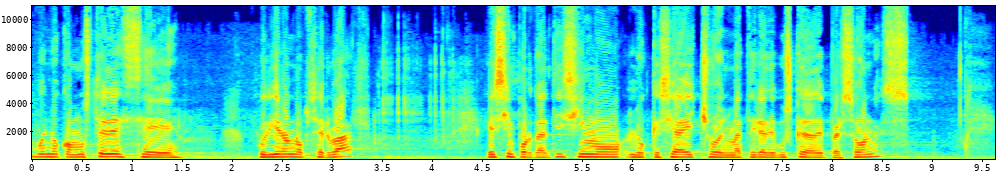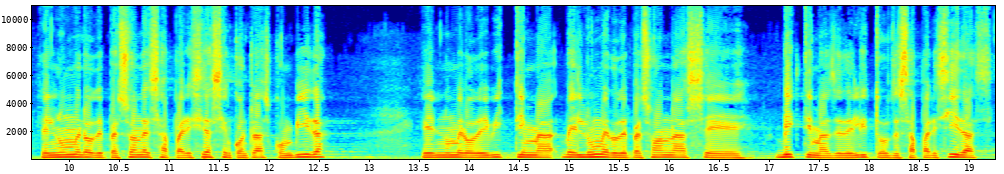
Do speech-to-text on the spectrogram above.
Bueno, como ustedes eh, pudieron observar, es importantísimo lo que se ha hecho en materia de búsqueda de personas, el número de personas desaparecidas encontradas con vida, el número de víctimas, el número de personas eh, víctimas de delitos desaparecidas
